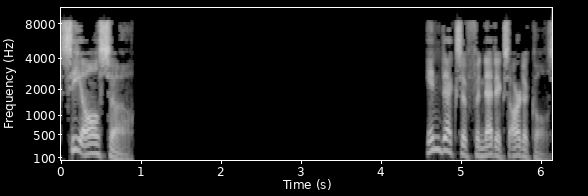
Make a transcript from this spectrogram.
See also Index of phonetics articles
